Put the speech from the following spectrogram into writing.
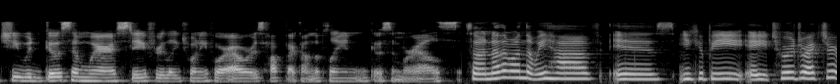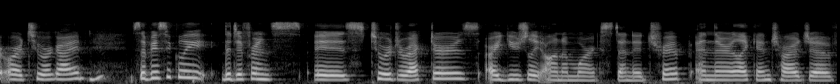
She would go somewhere, stay for like 24 hours, hop back on the plane, go somewhere else. So another one that we have is you could be a tour director or a tour guide. So basically the difference is tour directors are usually on a more extended trip and they're like in charge of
